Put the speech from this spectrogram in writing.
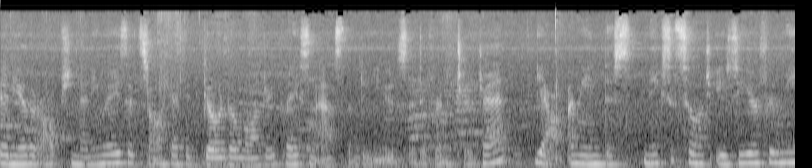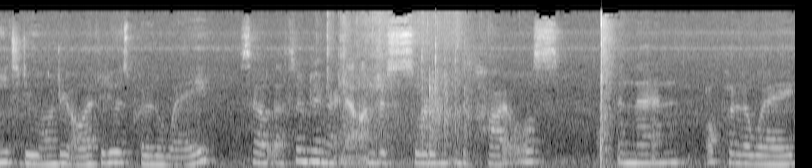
any other option anyways. It's not like I could go to the laundry place and ask them to use a different detergent. Yeah, I mean this makes it so much easier for me to do laundry. All I have to do is put it away. So that's what I'm doing right now. I'm just sorting the piles and then I'll put it away.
